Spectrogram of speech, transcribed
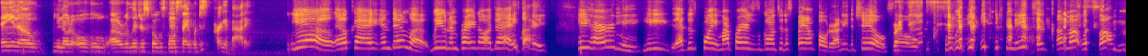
And you know, you know, the old uh, religious folks gonna say, "Well, just pray about it." Yeah. Okay. And then what? We even prayed all day. Like he heard me. He at this point, my prayers is going to the spam folder. I need to chill. So we need to come up with something.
